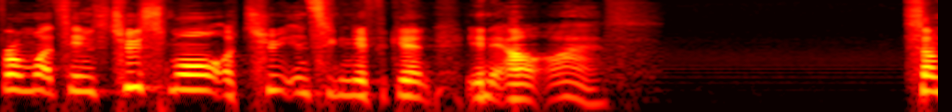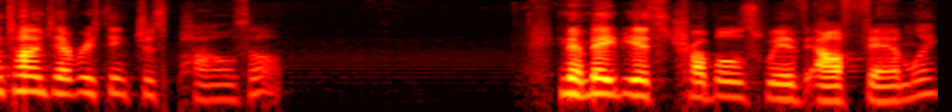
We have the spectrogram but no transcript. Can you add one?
from what seems too small or too insignificant in our eyes. Sometimes everything just piles up. You know, maybe it's troubles with our family.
